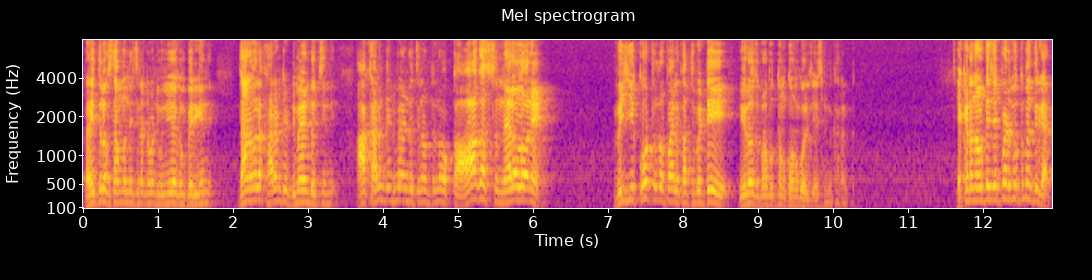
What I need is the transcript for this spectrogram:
రైతులకు సంబంధించినటువంటి వినియోగం పెరిగింది. దానివల్ల కరెంటు డిమాండ్ వచ్చింది. ఆ కరెంటు డిమాండ్ వచ్చినటువంటి ఒక ఆగస్టు నెలలోనే వెయ్యి కోట్ల రూపాయలు ఖర్చు పెట్టి ఈరోజు ప్రభుత్వం కొనుగోలు చేసింది కరెంటు. ఎక్కడన్నా ఉంటే చెప్పాడు ముఖ్యమంత్రి గారు.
